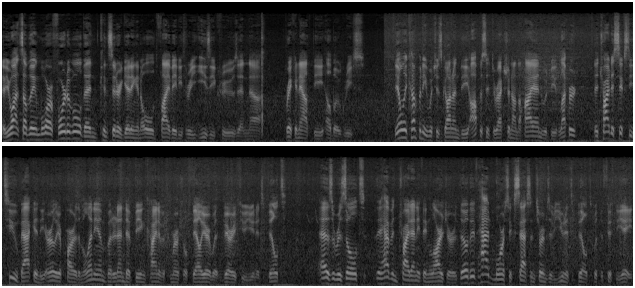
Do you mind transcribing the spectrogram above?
if you want something more affordable, then consider getting an old 583 Easy Cruise and uh, breaking out the elbow grease. The only company which has gone in the opposite direction on the high end would be Leopard. They tried a 62 back in the earlier part of the millennium, but it ended up being kind of a commercial failure with very few units built. As a result, they haven't tried anything larger, though they've had more success in terms of units built with the 58.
